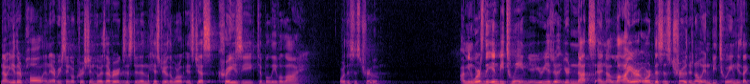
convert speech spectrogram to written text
Now, either Paul and every single Christian who has ever existed in the history of the world is just crazy to believe a lie, or this is true. I mean, where's the in between? You're either you're nuts and a liar, or this is true. There's no in between. He's like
